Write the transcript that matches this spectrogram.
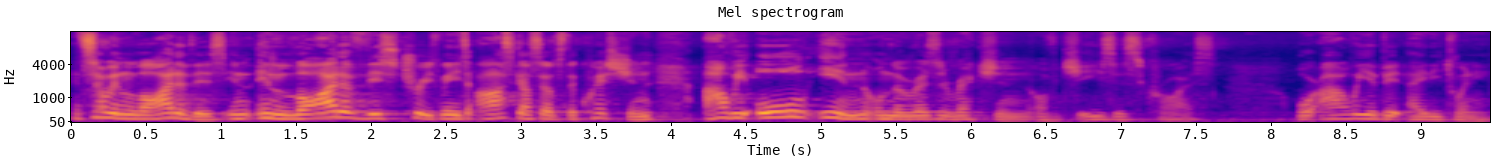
And so, in light of this, in, in light of this truth, we need to ask ourselves the question are we all in on the resurrection of Jesus Christ? Or are we a bit 80 20?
